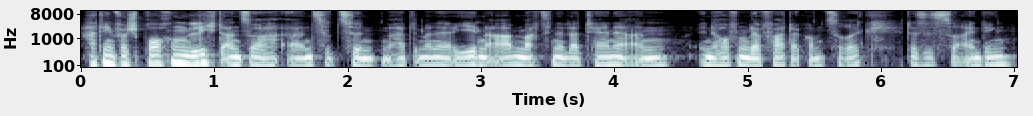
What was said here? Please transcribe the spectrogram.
hat ihm versprochen, Licht anzu, anzuzünden. Hat immer jeden Abend macht sie eine Laterne an, in der Hoffnung, der Vater kommt zurück. Das ist so ein Ding.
